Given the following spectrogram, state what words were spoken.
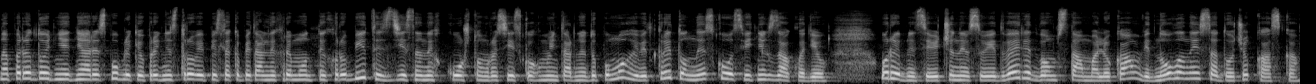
Напередодні Дня Республіки в Придністрові після капітальних ремонтних робіт, здійснених коштом російської гуманітарної допомоги, відкрито низку освітніх закладів. У Рибниці відчинив свої двері двомстам малюкам відновлений садочок «Казка».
